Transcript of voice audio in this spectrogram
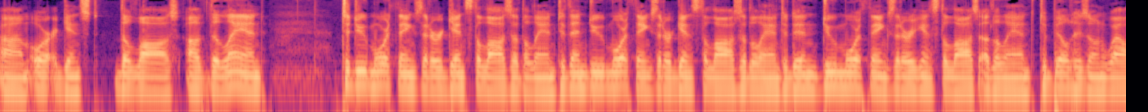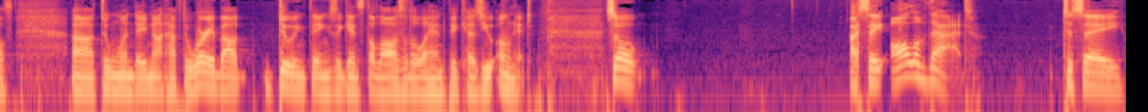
um, or against the laws of the land to do more things that are against the laws of the land, to then do more things that are against the laws of the land, to then do more things that are against the laws of the land, to build his own wealth, uh, to one day not have to worry about doing things against the laws of the land because you own it. So I say all of that to say,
